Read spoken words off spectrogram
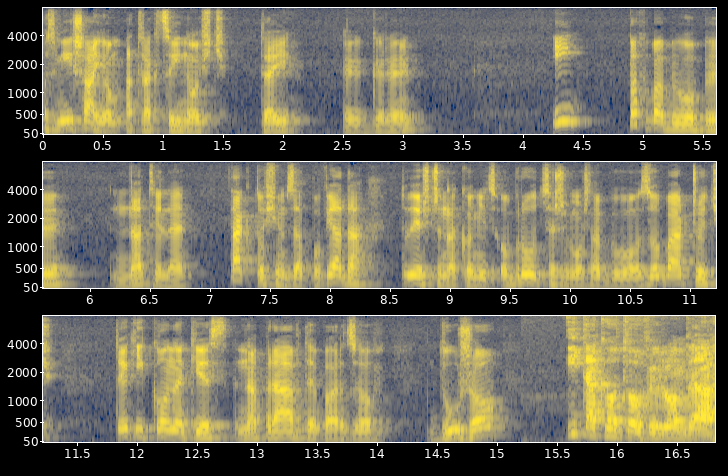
zmniejszają atrakcyjność tej y, gry. I to chyba byłoby na tyle. Tak to się zapowiada. Tu jeszcze na koniec obrócę, żeby można było zobaczyć. Tych ikonek jest naprawdę bardzo dużo. I tak oto wygląda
